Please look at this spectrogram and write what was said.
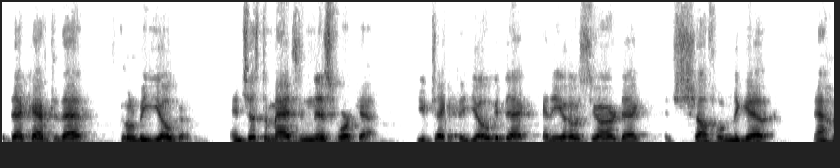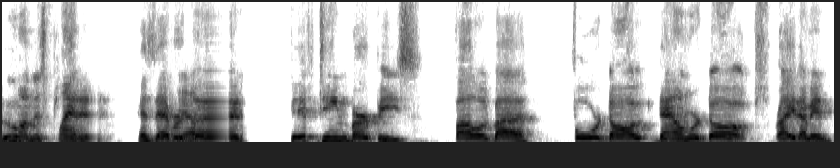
The deck after that is going to be yoga. And just imagine this workout. You take the yoga deck and the OCR deck and shuffle them together. Now, who on this planet has ever Yep. done 15 burpees followed by four dog downward dogs? Right? I mean,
